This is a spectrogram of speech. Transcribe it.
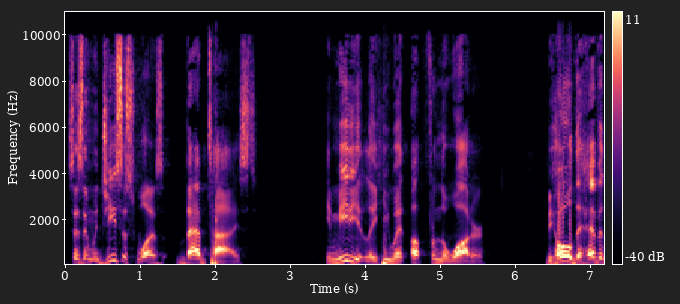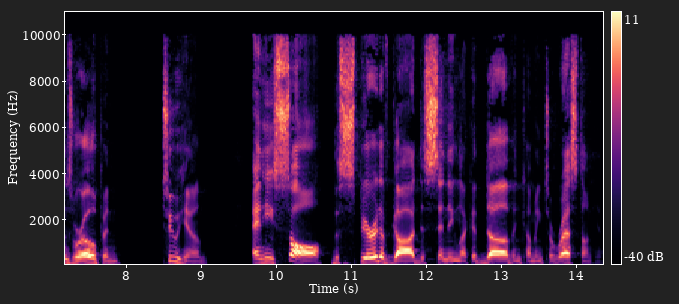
It says, And when Jesus was baptized, immediately he went up from the water. Behold, the heavens were opened to him and he saw the Spirit of God descending like a dove and coming to rest on him.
